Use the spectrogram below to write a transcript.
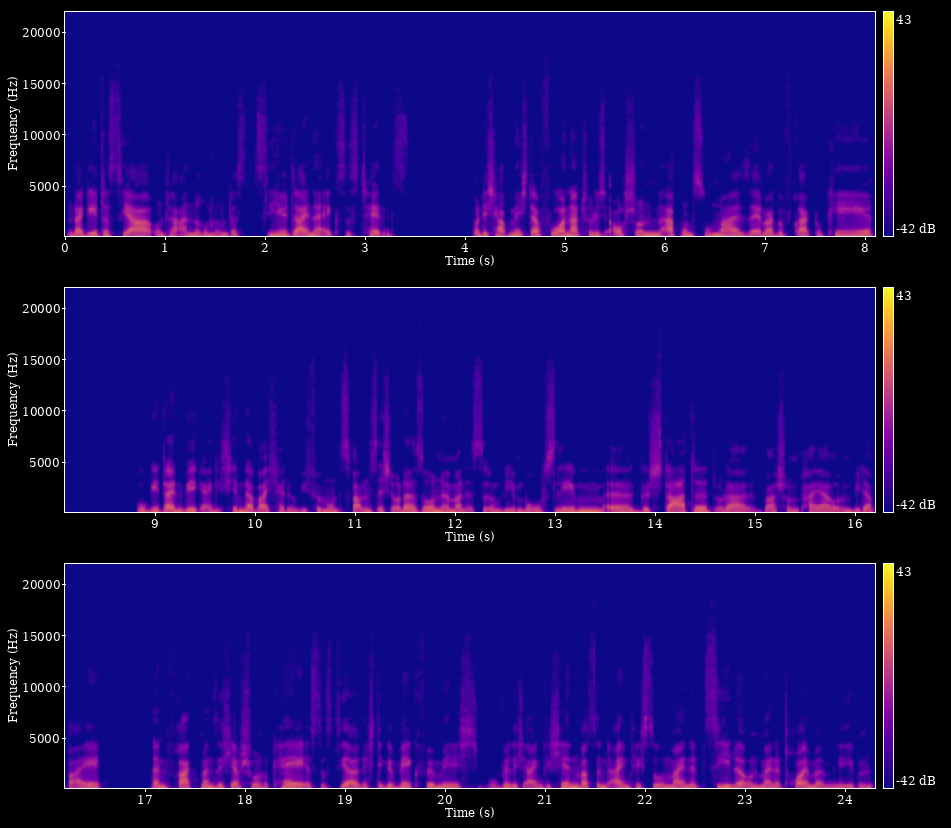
Und da geht es ja unter anderem um das Ziel deiner Existenz. Und ich habe mich davor natürlich auch schon ab und zu mal selber gefragt, okay, wo geht dein Weg eigentlich hin? Da war ich halt irgendwie 25 oder so. Ne? Man ist irgendwie im Berufsleben äh, gestartet oder war schon ein paar Jahre irgendwie dabei dann fragt man sich ja schon, okay, ist es der richtige Weg für mich? Wo will ich eigentlich hin? Was sind eigentlich so meine Ziele und meine Träume im Leben?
